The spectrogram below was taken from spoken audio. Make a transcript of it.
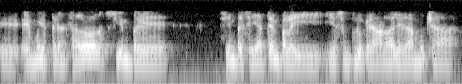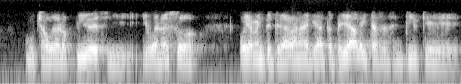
eh, es muy esperanzador. Siempre siempre seguía Temperley y, es un club que la verdad le da mucha mucha hora a los pibes y, y bueno, eso obviamente te da ganas de quedarte a pelearla y te hace sentir que,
